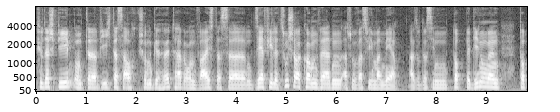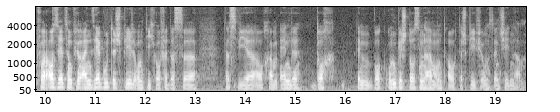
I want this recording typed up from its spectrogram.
für das Spiel und äh, wie ich das auch schon gehört habe und weiß, dass äh, sehr viele Zuschauer kommen werden, also was will man mehr. Also das sind Top-Bedingungen, Top-Voraussetzungen für ein sehr gutes Spiel und ich hoffe, dass äh, dass wir auch am Ende doch den Bock umgestoßen haben und auch das Spiel für uns entschieden haben.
